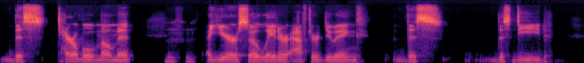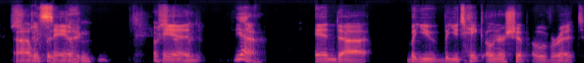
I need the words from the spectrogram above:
this terrible moment mm-hmm. a year or so later after doing this this deed uh, with Sam, oh, and yeah, and uh, but you but you take ownership over it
